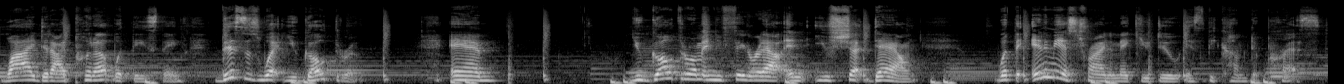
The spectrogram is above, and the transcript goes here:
Why did I put up with these things?" This is what you go through. And you go through them and you figure it out and you shut down. What the enemy is trying to make you do is become depressed.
